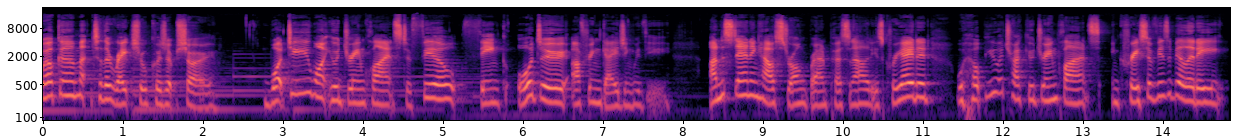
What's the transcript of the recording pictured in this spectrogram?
Welcome to the Rachel Kurzyp Show. What do you want your dream clients to feel, think, or do after engaging with you? Understanding how a strong brand personality is created will help you attract your dream clients, increase your visibility,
